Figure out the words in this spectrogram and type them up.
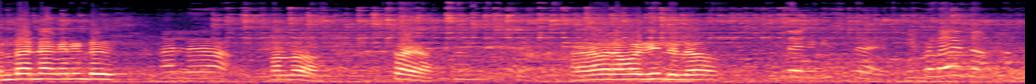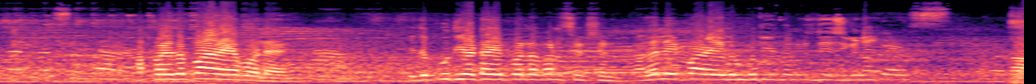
എന്താ തന്നെ അങ്ങനെയുണ്ട് നല്ലതാ നല്ലതാ? ഇഷ്ടമായ അങ്ങനെ വരാൻ വഴിയില്ലല്ലോ. ഇതെനിക്ക് ഇഷ്ടമായി ഇവിടെ നല്ല സുഖമാണ്. അപ്പൊ ഇത് പഴയ പോലെ? ഇത് പുതിയ ടൈപ്പുള്ള കൺസ്ട്രക്ഷൻ അതല്ലേ ഈ പഴയതും പുതിയ ഉദ്ദേശിക്കണം? ആ.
